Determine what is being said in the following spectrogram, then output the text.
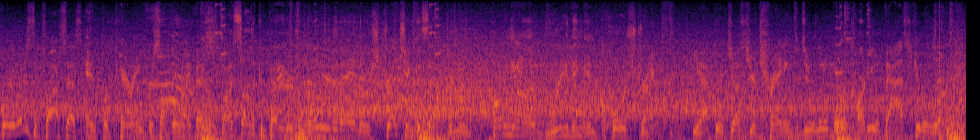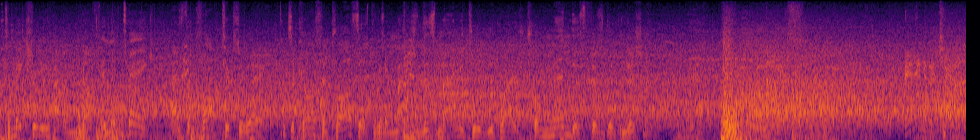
Corey, what is the process in preparing for something like this? Well, I saw the competitors earlier today, and they were stretching this afternoon, honing in on their breathing and core strength. You have to adjust your training to do a little more cardiovascular work to make sure you have enough in the tank as the clock ticks away. It's a constant process because a match of this magnitude requires tremendous physical conditioning. Nice. And into the count.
